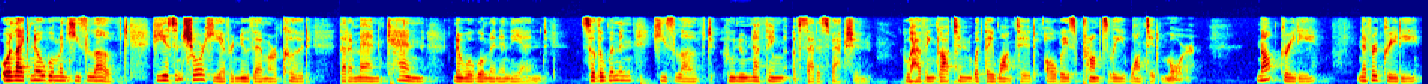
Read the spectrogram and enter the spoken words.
Or like no woman he's loved. He isn't sure he ever knew them or could, that a man can know a woman in the end. So the women he's loved who knew nothing of satisfaction, who having gotten what they wanted, always promptly wanted more. Not greedy, never greedy,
